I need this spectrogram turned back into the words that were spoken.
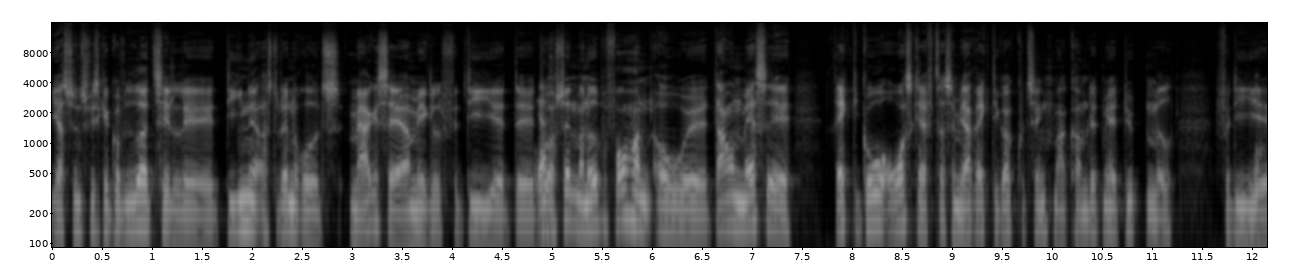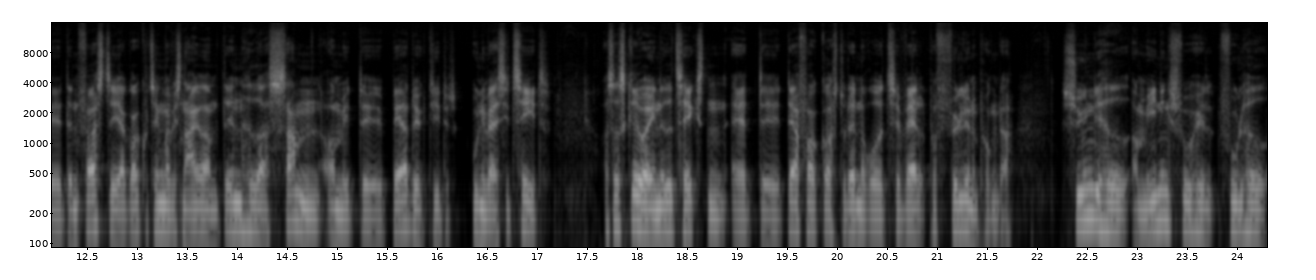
Jeg synes, vi skal gå videre til øh, dine og studenterrådets mærkesager, Mikkel, fordi at, øh, ja. du har sendt mig noget på forhånd, og øh, der er jo en masse rigtig gode overskrifter, som jeg rigtig godt kunne tænke mig at komme lidt mere i dybden med. Fordi ja. øh, den første, jeg godt kunne tænke mig, at vi snakkede om, den hedder Sammen om et øh, bæredygtigt universitet. Og så skriver I nede i teksten, at øh, derfor går studenterrådet til valg på følgende punkter. Synlighed og meningsfuldhed,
